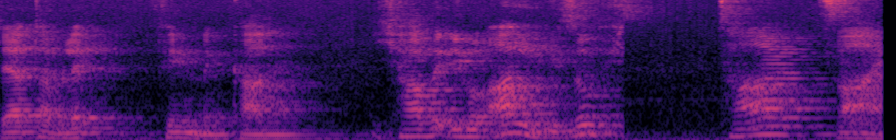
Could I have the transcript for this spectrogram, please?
der Tablett finden kann. Ich habe überall gesucht. Tag 2.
